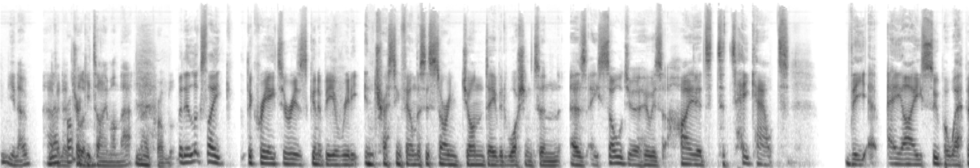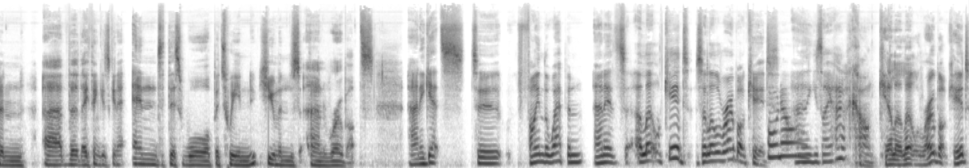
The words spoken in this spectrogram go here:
you know, having a tricky time on that. No problem. But it looks like The Creator is going to be a really interesting film. This is starring John David Washington as a soldier who is hired to take out the AI super weapon uh, that they think is going to end this war between humans and robots. And he gets to find the weapon, and it's a little kid. It's a little robot kid. Oh, no. And he's like, I can't kill a little robot kid.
